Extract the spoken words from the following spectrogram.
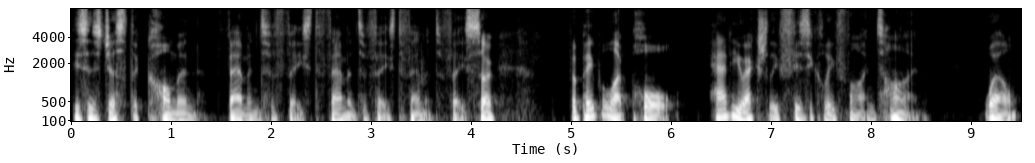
this is just the common famine to feast, famine to feast, famine to feast. So for people like Paul, how do you actually physically find time? Well,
